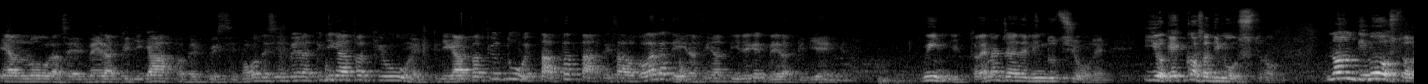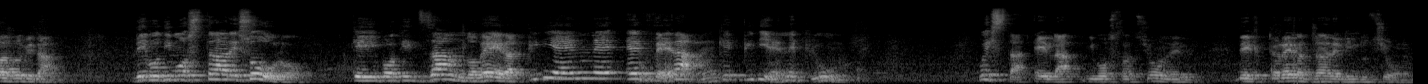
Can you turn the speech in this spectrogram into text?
e allora se è vera P di K per questa ipotesi è vera P di K più 1 e P di K più 2 ta ta ta risalto la catena fino a dire che è vera P di N quindi il teorema generale dell'induzione io che cosa dimostro? non dimostro la proprietà devo dimostrare solo che ipotizzando vera P di N è vera anche P di N più 1 questa è la dimostrazione del, del teorema generale dell'induzione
